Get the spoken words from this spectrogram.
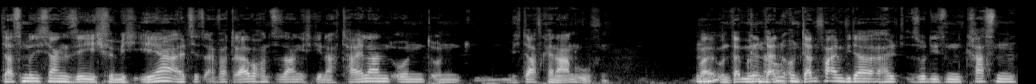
das muss ich sagen, sehe ich für mich eher, als jetzt einfach drei Wochen zu sagen, ich gehe nach Thailand und, und mich darf keiner anrufen. Weil, mhm, und, dann, genau. und dann, und dann vor allem wieder halt so diesen krassen,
